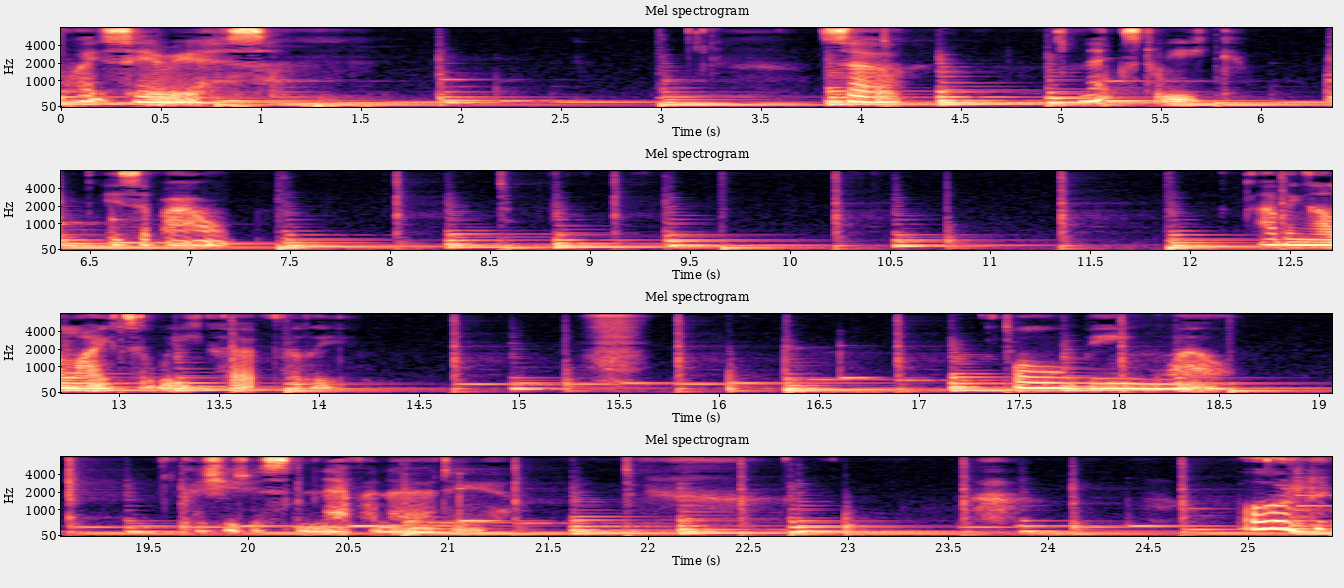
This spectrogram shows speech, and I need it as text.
Quite serious. So, next week is about having a lighter week, hopefully. All being well, because you just never know, do you? On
